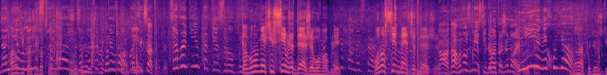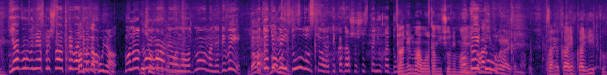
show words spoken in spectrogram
Та ні, А ну, воно тікай, не що таке? вставляється. Хто це таке зробив? фіксатор, блядь. Це Вадим таке зробив. Та воно вместе з цим же держить воно, блядь. Воно з цим держить. А, да, воно в місті, де вона прижимає. Ні, ніхуя. А, подожди. Я був, я прийшла відкривати, Там така воно, хуйня. воно Для чого одломане, така воно одломане, диви. Да, Ото тобі одломане. й дуло вчора, ти казав, що щось Танюха дує. Та нема, воно там нічого немає. Ото й Багажнику дуло. валяється нахуй. Замикаємо калітку.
